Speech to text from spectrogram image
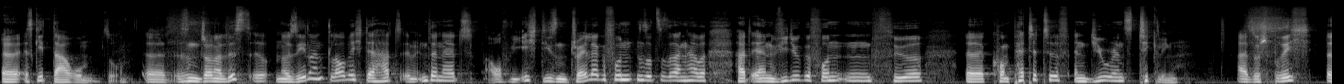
Äh, es geht darum, so. Äh, das ist ein Journalist, äh, Neuseeland, glaube ich, der hat im Internet, auch wie ich diesen Trailer gefunden sozusagen habe, hat er ein Video gefunden für äh, Competitive Endurance Tickling. Also sprich, äh,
